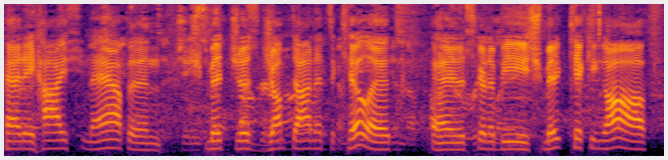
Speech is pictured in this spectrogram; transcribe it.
had a high snap, and Schmidt just jumped on it to kill it. And it's going to be Schmidt kicking off.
